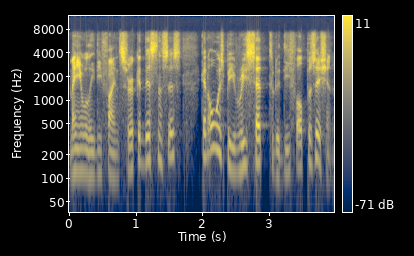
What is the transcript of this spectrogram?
Manually defined circuit distances can always be reset to the default position.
